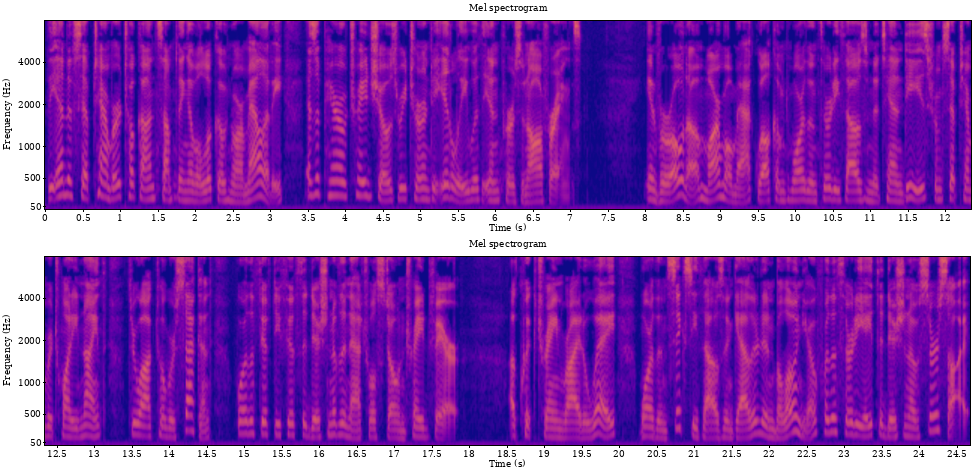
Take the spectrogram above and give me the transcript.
the end of September took on something of a look of normality as a pair of trade shows returned to Italy with in person offerings. In Verona, Marmomac welcomed more than 30,000 attendees from September 29th through October 2nd for the 55th edition of the Natural Stone Trade Fair. A quick train ride away, more than 60,000 gathered in Bologna for the 38th edition of Cersaie.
